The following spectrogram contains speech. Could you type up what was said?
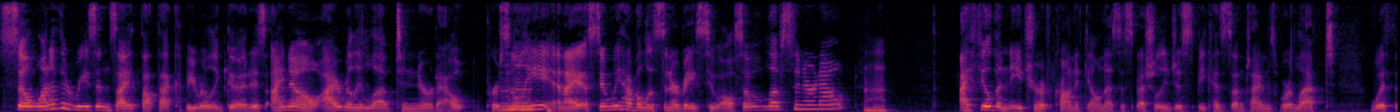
so one of the reasons I thought that could be really good is I know I really love to nerd out personally, mm-hmm. and I assume we have a listener base who also loves to nerd out. Mm-hmm. I feel the nature of chronic illness, especially just because sometimes we're left with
